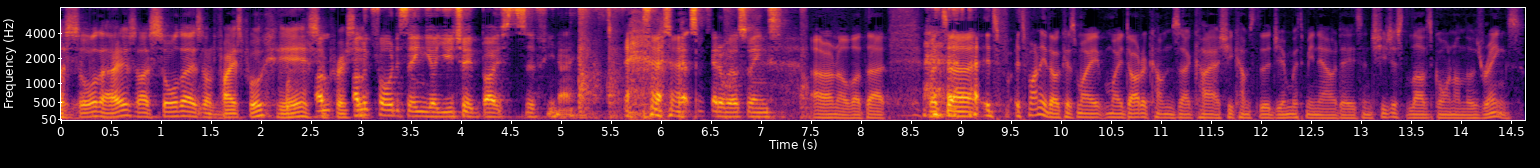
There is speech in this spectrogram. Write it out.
I saw those. I saw those on Facebook. Yeah, it's I, impressive. I look forward to seeing your YouTube boasts of you know smashing out some kettlebell swings. I don't know about that, but uh, it's it's funny though because my, my daughter comes uh, Kaya she comes to the gym with me nowadays and she just loves going on those rings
